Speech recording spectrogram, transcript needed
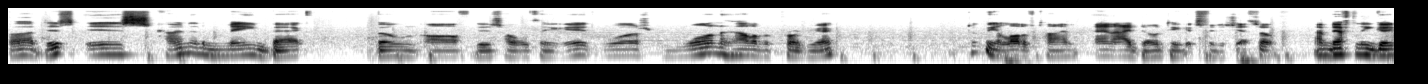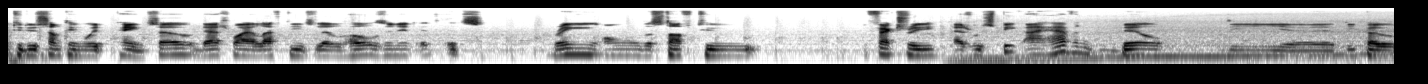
But this is kind of the main backbone of this whole thing. It was one hell of a project. It took me a lot of time, and I don't think it's finished yet. So I'm definitely going to do something with paint. So that's why I left these little holes in it. it it's bringing all the stuff to the factory as we speak. I haven't built the uh, depot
